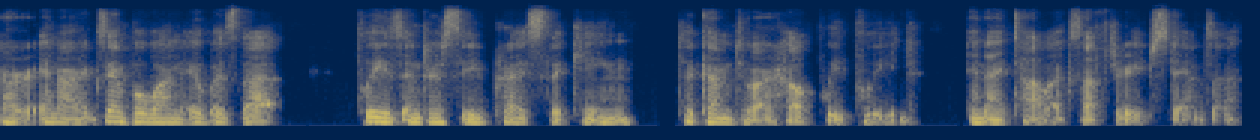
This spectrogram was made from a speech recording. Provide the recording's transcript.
or in our example one, it was that please intercede Christ the King to come to our help, we plead, in italics after each stanza.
